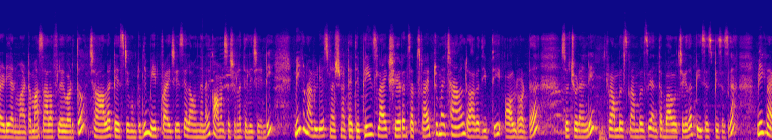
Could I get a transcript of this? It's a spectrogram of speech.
రెడీ అనమాట మసాలా ఫ్లేవర్తో చాలా టేస్టీగా ఉంటుంది. మీరు ట్రై చేసి ఎలా ఉందనేది కామెంట్ సెషన్లో తెలియచేయండి. మీకు నా వీడియోస్ నచ్చినట్టయితే please like share and subscribe to my channel Ragadeepthi all rounder. So చూడండి క్రంబుల్స్ క్రంబుల్స్ ఎంత బాగా వచ్చాయి కదా పీసెస్ పీసెస్గా. మీకు నా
